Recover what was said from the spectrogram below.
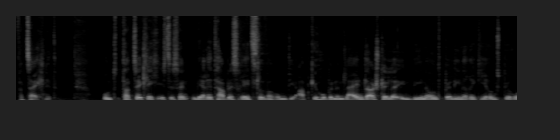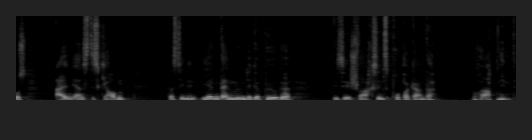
verzeichnet. Und tatsächlich ist es ein veritables Rätsel, warum die abgehobenen Laiendarsteller in Wiener und Berliner Regierungsbüros allen Ernstes glauben, dass ihnen irgendein mündiger Bürger diese Schwachsinnspropaganda noch abnimmt.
